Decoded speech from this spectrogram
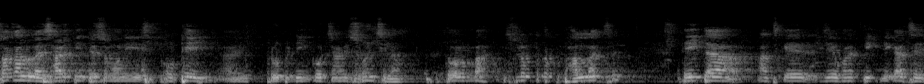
সকালবেলায় সাড়ে তিনটের সময় উনি উঠেই প্রুফ রিডিং করছেন, আমি শুনছিলাম। তো বললাম, বাহ শ্লোকটা তো খুব ভালো লাগছে। এইটা আজকে যে ওখানে পিকনিক আছে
